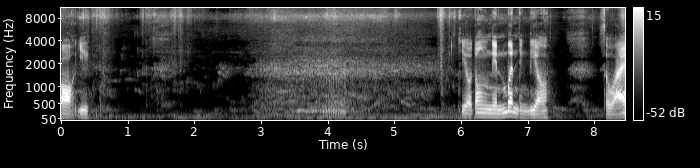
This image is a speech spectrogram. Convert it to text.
ออกอีก เจียวต้องเน้นเบิ้ลอย่างเดียว สวย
